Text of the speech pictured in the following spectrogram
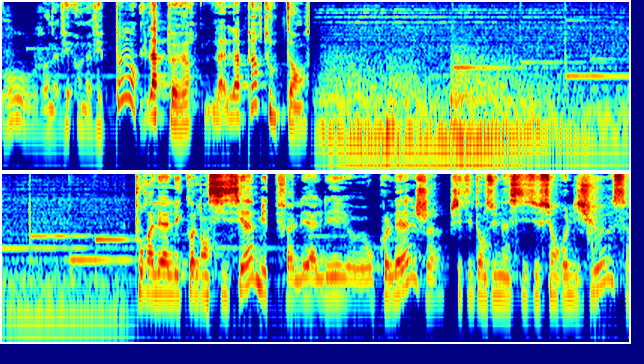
oh, on, avait, on avait peur. La peur, la, peur tout le temps. Pour aller à l'école en sixième, il fallait aller euh, au collège. J'étais dans une institution religieuse.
